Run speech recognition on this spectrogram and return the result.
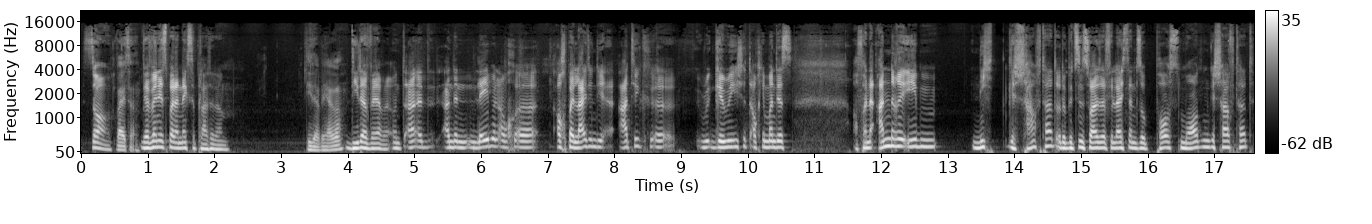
So, Weiter. wir wären jetzt bei der nächsten Platte dann, Die da wäre. die da wäre. Und äh, an den Label auch, äh, auch bei Light in die Attic äh, gereached, auch jemand, der es auf eine andere Ebene nicht geschafft hat oder beziehungsweise vielleicht dann so postmortem geschafft hat.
